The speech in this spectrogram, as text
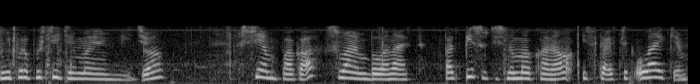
Не пропустите мое видео. Всем пока. С вами была Настя. Подписывайтесь на мой канал и ставьте лайки.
